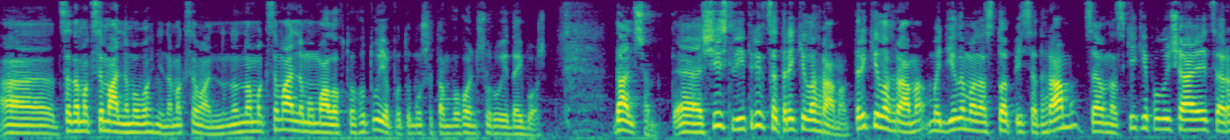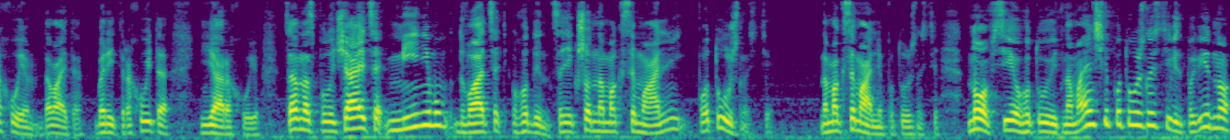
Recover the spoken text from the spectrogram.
Е, Це на максимальному вогні, на максимальному. На, на максимальному мало хто готує, тому що там вогонь шурує, дай Боже. Далі, 6 літрів це 3 кілограма. 3 кілограма ми ділимо на 150 грам. Це в нас скільки виходить? Рахуємо. Давайте, беріть, рахуйте, я рахую. Це в нас виходить мінімум 20 годин. Це якщо на максимальній потужності. На максимальній потужності. Но всі готують на меншій потужності, відповідно,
